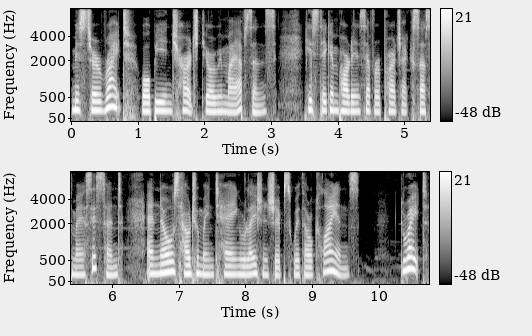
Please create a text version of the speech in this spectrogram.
Mr. White will be in charge during my absence. He's taken part in several projects as my assistant and knows how to maintain relationships with our clients. Great!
